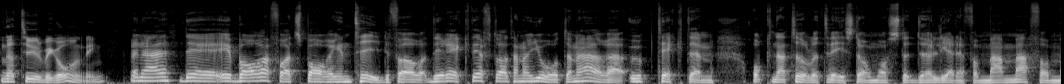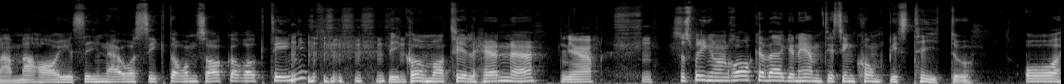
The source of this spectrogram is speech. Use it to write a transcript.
Naturbegåvning. Men nej, det är bara för att spara in tid för direkt efter att han har gjort den här uh, upptäckten och naturligtvis då måste dölja det för mamma för mamma har ju sina åsikter om saker och ting. Vi kommer till henne. Ja. Så springer han raka vägen hem till sin kompis Tito och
